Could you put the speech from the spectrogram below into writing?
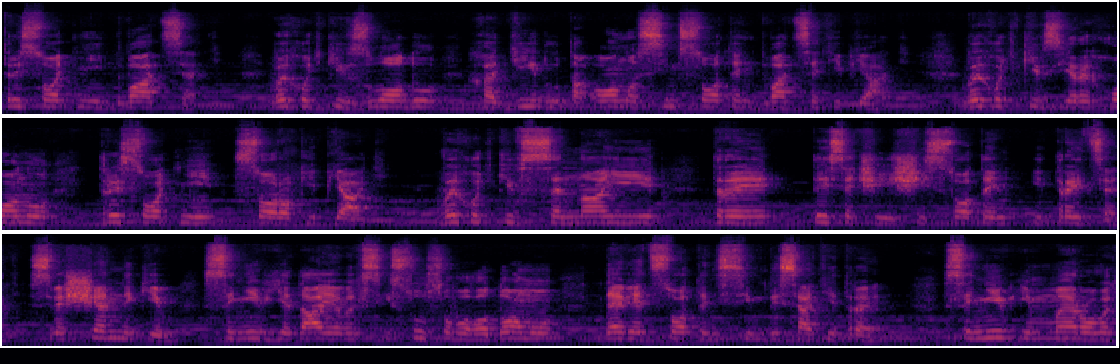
320, виходьків з Лоду, Хадіду та Оно 725, виходьків з Єрихону 345, виходьків з Сенаїї 3630, священників, синів Єдаєвих з Ісусового дому 973, синів Іммерових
